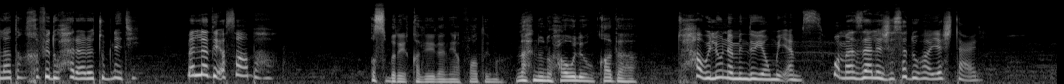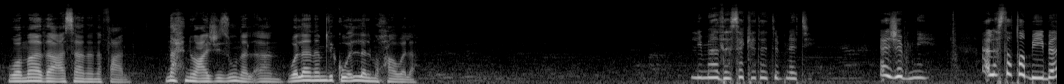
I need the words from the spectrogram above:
لا تنخفض حرارة ابنتي؟ ما الذي أصابها؟ اصبري قليلا يا فاطمة نحن نحاول إنقاذها تحاولون منذ يوم أمس وما زال جسدها يشتعل وماذا عسانا نفعل؟ نحن عاجزون الآن ولا نملك إلا المحاولة لماذا سكتت ابنتي؟ أجبني ألست طبيبا؟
